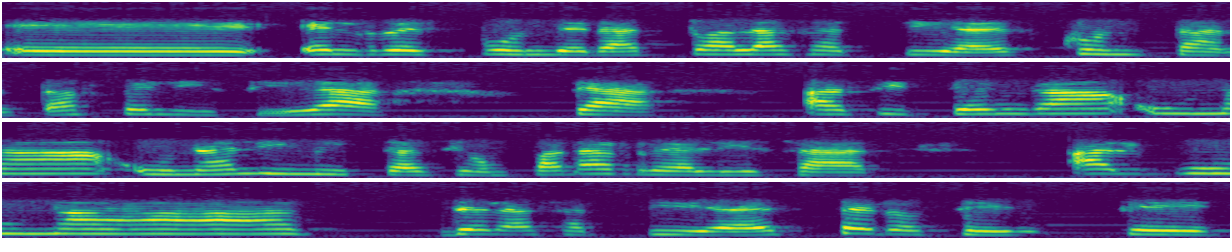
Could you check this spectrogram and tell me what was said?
Eh, el responder a todas las actividades con tanta felicidad. O sea, así tenga una, una limitación para realizar algunas de las actividades, pero se, se,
